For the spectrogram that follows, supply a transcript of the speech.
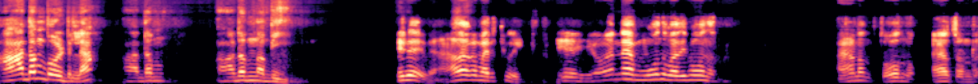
ആദം പോയിട്ടില്ല. ആദം ആദം നബി. ഇല്ല ഇല്ല അതൊക്കെ മരിച്ചുപോയി. ഈ മൂന്ന് പതിമൂന്ന് ആണെന്ന് തോന്നുന്നു അതിനകത്തുണ്ട്.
